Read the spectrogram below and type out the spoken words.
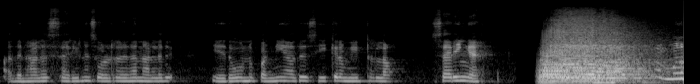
அதனால சரின்னு சொல்றதுதான் நல்லது. ஏதோ ஒன்று பண்ணியாவது சீக்கிரம் மீட்டுறலாம் சரிங்க. அம்மா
